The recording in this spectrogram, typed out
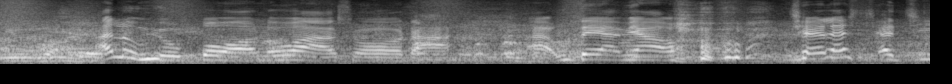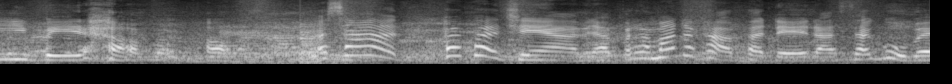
မျိုးပေါ့အဲ့လိုမျိုးပေါ်အောင်လုပ်ရဆိုတော့ဒါဥတေအများ challenge အကြီးပေးတာပေါ့ဟုတ်အစဖတ်ဖတ်ချင်းရများပထမတစ်ခါဖတ်တယ်ဒါဇက်ကိုပဲ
